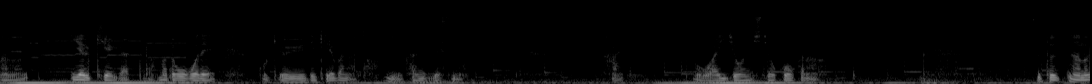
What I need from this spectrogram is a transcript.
あのやる機会があったらまたここでご共有できればなという感じですね。はい。今日は以上にしておこうかな。ちょっとあの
